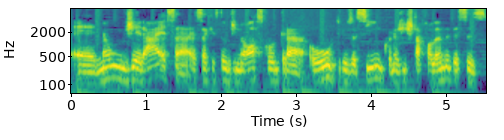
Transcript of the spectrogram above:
é, não gerar essa, essa questão de nós contra outros, assim, quando a gente está falando desses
